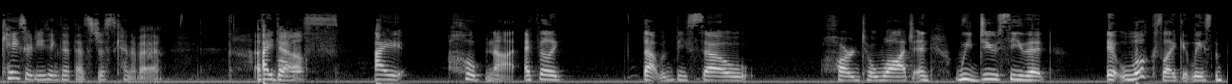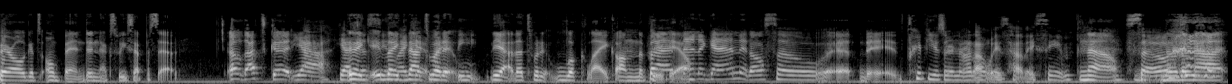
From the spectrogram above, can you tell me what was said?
case, or do you think that that's just kind of a, a I don't. false? I hope not. I feel like that would be so hard to watch, and we do see that. It looks like at least the barrel gets opened in next week's episode. Oh, that's good. Yeah, yeah. it Like, does seem like, that's it what it. be. Yeah, that's what it looked like on the But preview. then again, it also uh, the previews are not always how they seem. no, So- no, they're not.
